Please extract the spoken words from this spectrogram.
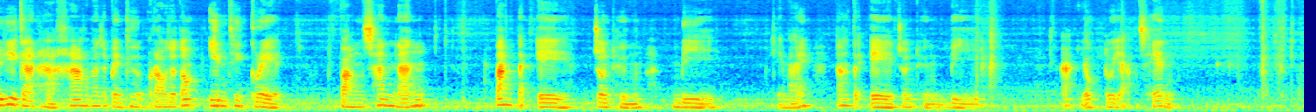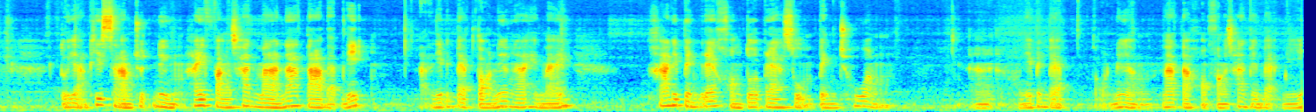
วิธีการหาค่าความน่าจะเป็นคือ เราจะต้องอินทิเกรตฟังก์ชันนั้น ตั้งแต่ a จนถึง b โอเคไหมตั้งแต่ a จนถึง b อะยกตัวอย่างเช่น ตัวอย่างที่ 3.1 ให้ฟังก์ชันมาหน้าตาแบบนี้อะอันนี้เป็นแบบต่อเนื่องนะเห็นไหม ค่าที่เป็นไปได้ของตัวแปรสุ่มเป็นช่วงอ่าอันนี้เป็นแบบต่อเนื่องหน้าตาของฟังก์ชันเป็นแบบนี้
